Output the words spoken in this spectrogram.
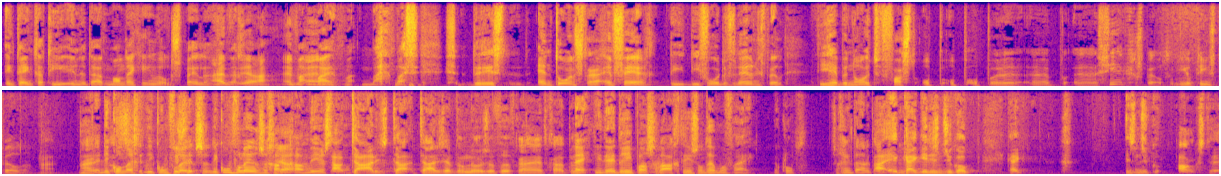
Ik denk dat hij inderdaad mandekking wilde spelen. Hij- Eh, ja, en- maar, en- maar, maar, maar, maar er is en Toornstra en Ver, die, die voor de verdediging speelt, die hebben nooit vast op, op, op eh eh, eh, Sierk gespeeld, die op 10 speelde. Nou, Ja, die, kon echt, die, kon volledig, die kon volledig zijn gang Ja. gaan de eerste. Nou, Tadic heeft nog nooit zoveel vrijheid gehad. nee, die deed drie passen naar achter en stond helemaal vrij. Dat klopt. Zo ging het Maar eigenlijk. eh, kijk, het is natuurlijk ook... Kijk, is natuurlijk angst, hè?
